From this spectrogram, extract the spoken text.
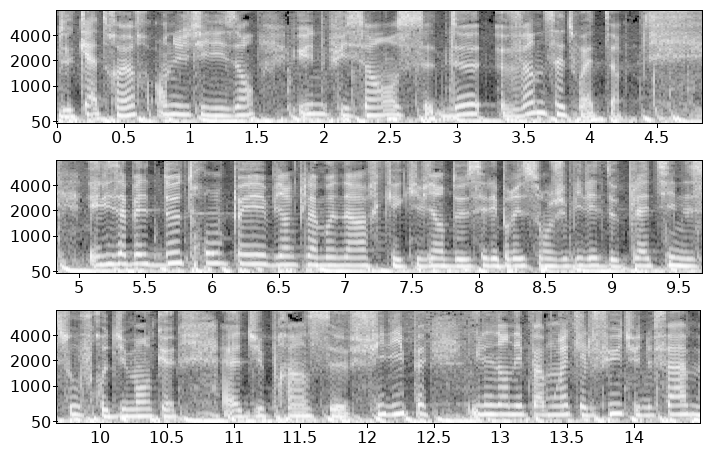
de 4 heures en utilisant une puissance de 27 watts. Elisabeth II trompée, bien que la monarque qui vient de célébrer son jubilé de platine souffre du manque euh, du prince Philippe, il n'en est pas moins qu'elle fut une femme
